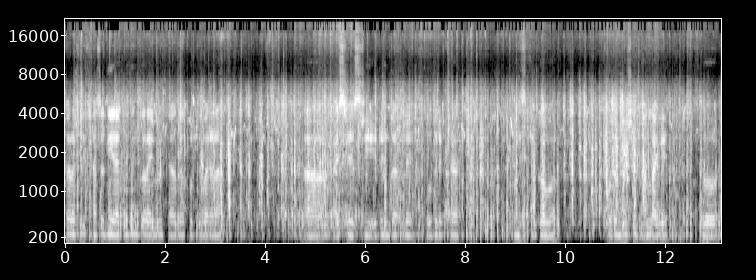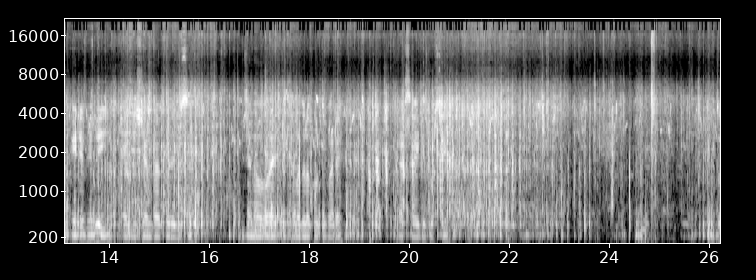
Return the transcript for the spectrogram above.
সরাসরি খাঁচা দিয়ে রাখলে কিন্তু ওরা এইভাবে খেলাধুলা করতে পারে না। আইসি আইসি এটা কিন্তু আসলে ওদের একটা মানে করব ওদের ভীষণ ভালো লাগে। তো এটা ভেবেই এই সিস্টেমটা করে দিছি, যেন ওরা একটু খেলাধুলা করতে পারে। এক সাইডে করছি। তো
